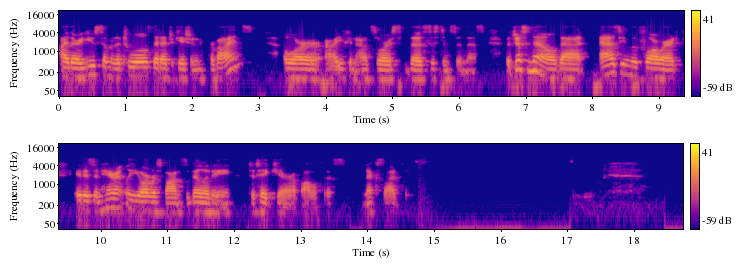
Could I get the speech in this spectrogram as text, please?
either use some of the tools that education provides or uh, you can outsource the assistance in this. But just know that as you move forward, it is inherently your responsibility to take care of all of this. Next slide, please.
